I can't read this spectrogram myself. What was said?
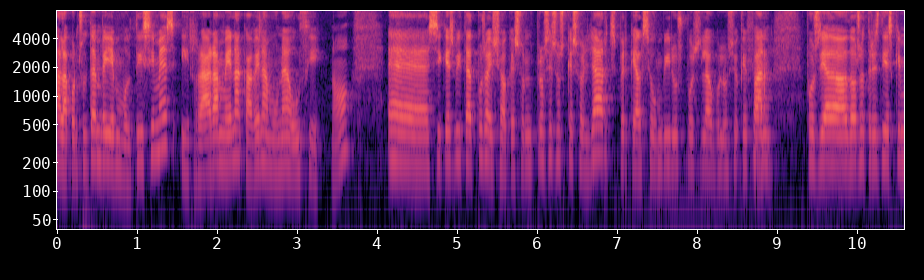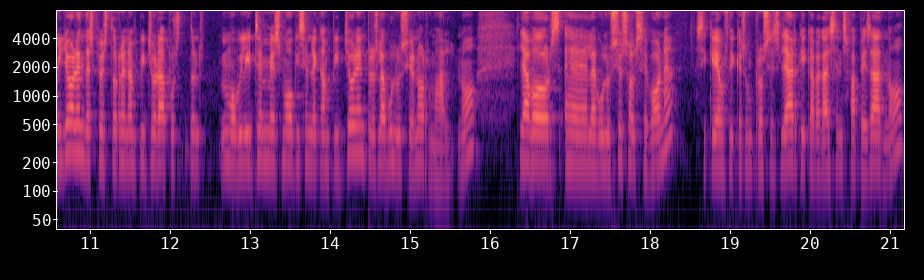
a la consulta en veiem moltíssimes i rarament acaben amb una UCI, no? Eh, sí que és veritat pues, això, que són processos que són llargs perquè al ser un virus pues, l'evolució que fan pues, hi ha dos o tres dies que milloren, després tornen a empitjorar, pues, doncs, mobilitzen més moc i sembla que empitjoren, però és l'evolució normal. No? Llavors, eh, l'evolució sol ser bona, sí que ja us dic que és un procés llarg i que a vegades se'ns fa pesat, no?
